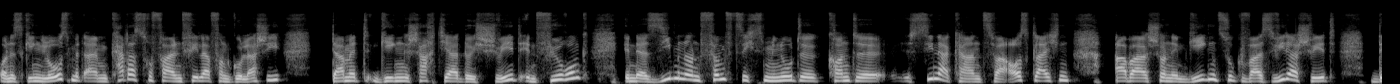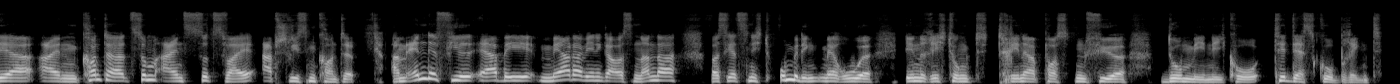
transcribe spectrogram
Und es ging los mit einem katastrophalen Fehler von Gulaschi, damit ging Schachtja durch Schwed in Führung. In der 57. Minute konnte Sinakan zwar ausgleichen, aber schon im Gegenzug war es wieder Schwed, der einen Konter zum 1 zu 2 abschließen konnte. Am Ende fiel RB mehr oder weniger auseinander, was jetzt nicht unbedingt mehr Ruhe in Richtung Trainerposten für Domenico Tedesco bringt.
